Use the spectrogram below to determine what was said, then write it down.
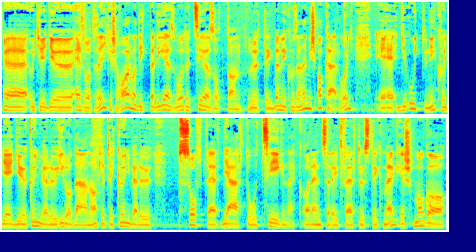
E, úgyhogy ez volt az egyik, és a harmadik pedig ez volt, hogy célzottan lőtték be, méghozzá nem is akárhogy. Egy, úgy tűnik, hogy egy könyvelő irodának, illetve egy könyvelő szoftvergyártó cégnek a rendszereit fertőzték meg, és maga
